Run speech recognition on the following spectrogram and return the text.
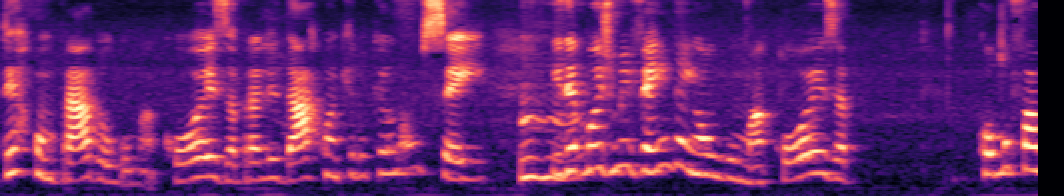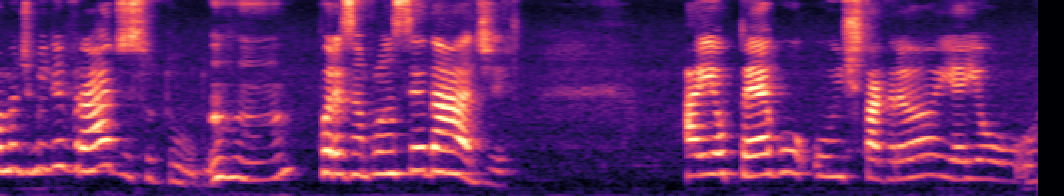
ter comprado alguma coisa para lidar com aquilo que eu não sei. Uhum. E depois me vendem alguma coisa como forma de me livrar disso tudo. Uhum. Por exemplo, ansiedade. Aí eu pego o Instagram e aí eu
